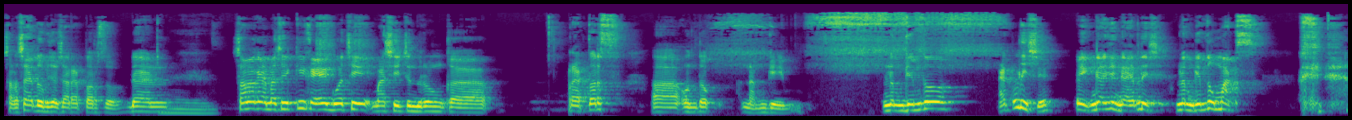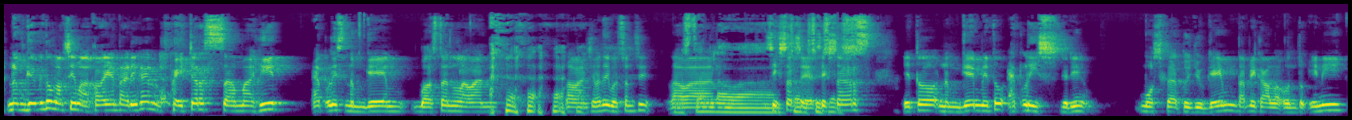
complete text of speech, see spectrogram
Selesai tuh bisa bisa Raptors tuh. Dan sama kayak Mas Iki kayak gue sih masih cenderung ke Raptors uh, untuk 6 game. 6 game tuh at least ya. Eh enggak enggak at least. 6 game tuh max. 6 game itu maksimal. Kalau yang tadi kan Pacers sama Heat at least 6 game. Boston lawan lawan siapa tadi Boston sih? Lawan, Boston lawan Sixers ya. Sixers. Sixers itu 6 game itu at least. Jadi mau ke 7 game tapi kalau untuk ini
